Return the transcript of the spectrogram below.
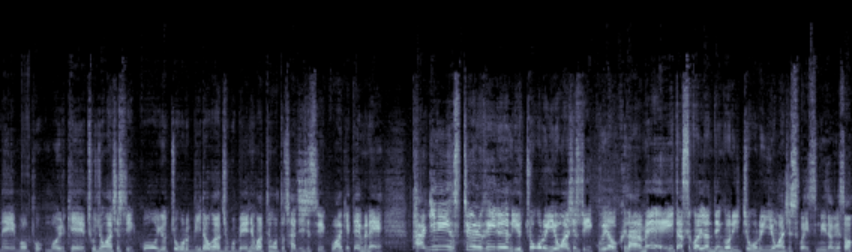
네, 뭐, 보- 뭐, 이렇게 조정하실 수 있고, 이쪽으로 밀어가지고 메뉴 같은 것도 찾으실 수 있고 하기 때문에, 다기닝 스티어링 휠은 이쪽으로 이용하실 수 있고요. 그 다음에 에이다스 관련된 건 이쪽으로 이용하실 수가 있습니다. 그래서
